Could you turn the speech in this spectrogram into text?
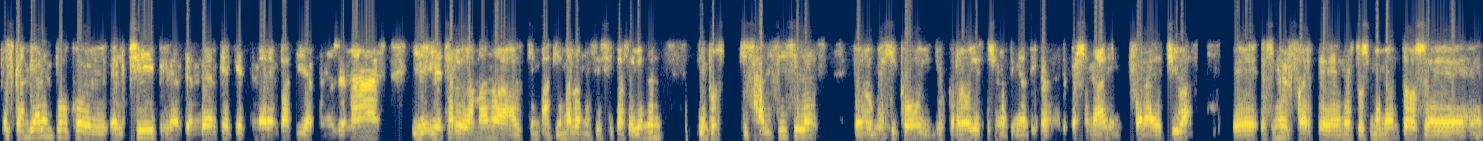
pues cambiar un poco el, chip y de entender que hay que tener empatía con los demás y, echarle la mano a, quien, a quien más lo necesita. Se vienen tiempos quizá difíciles, pero México, y yo creo, y esto es una opinión totalmente personal y fuera de Chivas, eh, es muy fuerte en estos momentos. Eh,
